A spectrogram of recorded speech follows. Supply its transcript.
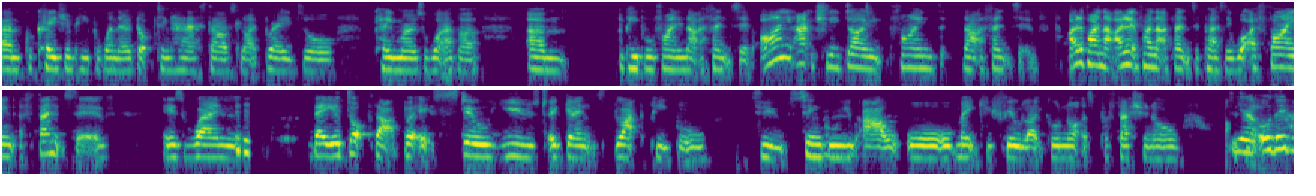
um, Caucasian people when they're adopting hairstyles like braids or cane rows or whatever, um, people finding that offensive. I actually don't find that offensive. I don't find that I don't find that offensive personally. What I find offensive is when hmm they adopt that, but it's still used against black people to single you out or make you feel like you're not as professional. Yeah, or they've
